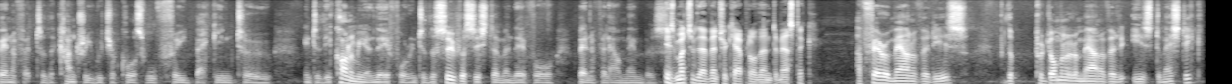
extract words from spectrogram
benefit to the country, which of course will feed back into into the economy and therefore into the super system and therefore benefit our members. Is much of that venture capital then domestic? A fair amount of it is. The predominant amount of it is domestic.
